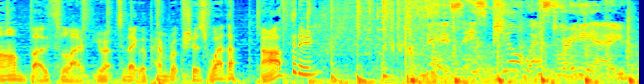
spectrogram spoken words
are both low. You're up to date with Pembrokeshire's weather. Afternoon. This is Pure West Radio.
